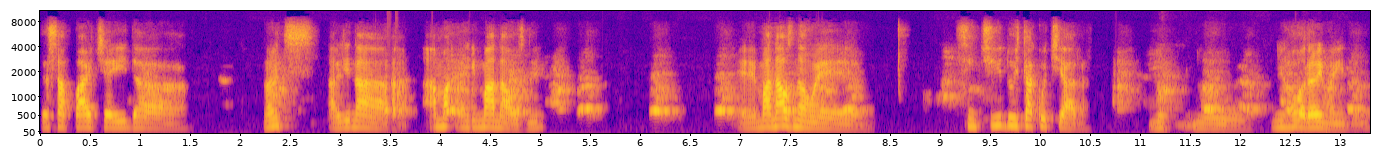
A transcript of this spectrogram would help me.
dessa parte aí da. Antes, ali na, em Manaus, né? É, Manaus não, é sentido Itacotiara, no, no, em Roraima ainda, né?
